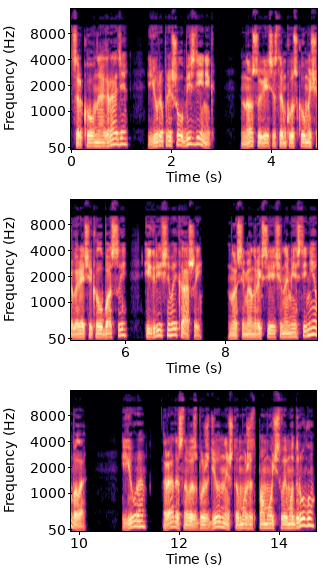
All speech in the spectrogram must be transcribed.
К церковной ограде Юра пришел без денег, но с увесистым куском еще горячей колбасы и гречневой кашей. Но Семен Алексеевича на месте не было. Юра радостно возбужденный, что может помочь своему другу,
